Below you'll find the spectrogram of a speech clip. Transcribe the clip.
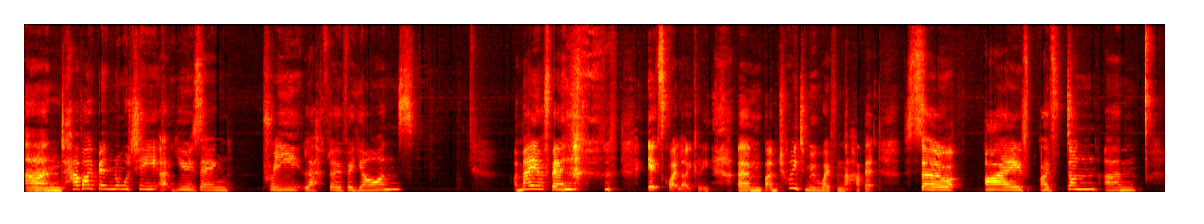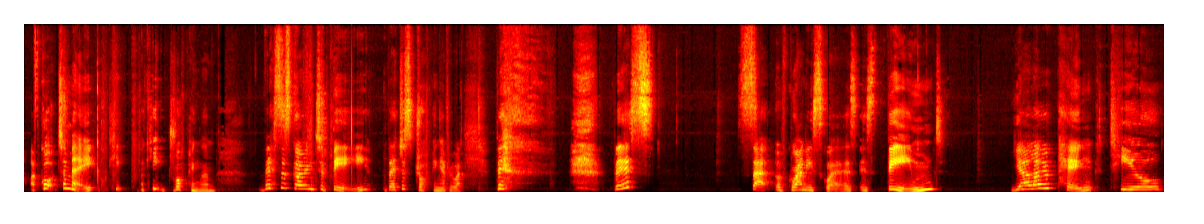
And have I been naughty at using pre-leftover yarns? I may have been, it's quite likely, um, but I'm trying to move away from that habit. So I've, I've done, um, I've got to make, I keep, I keep dropping them. This is going to be, they're just dropping everywhere. This, this set of granny squares is themed yellow, pink, teal,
